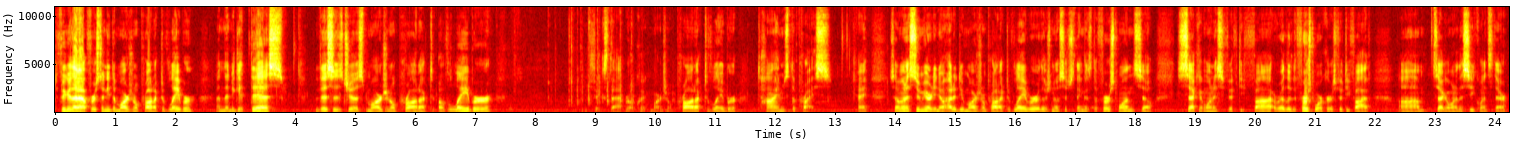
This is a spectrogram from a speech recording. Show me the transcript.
to figure that out, first I need the marginal product of labor, and then to get this, this is just marginal product of labor. fix that real quick. Marginal product of labor times the price. Okay, so I'm going to assume you already know how to do marginal product of labor. There's no such thing as the first one. So second one is 55, or rather the first worker is 55. Um, second one in the sequence there.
